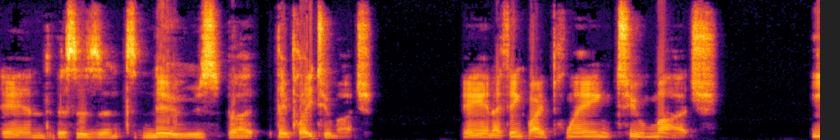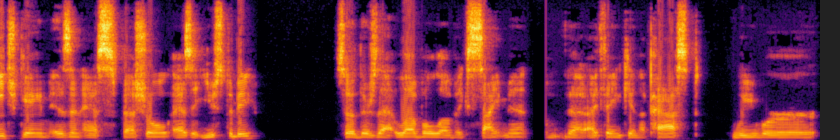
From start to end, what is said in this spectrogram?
and this isn't news, but they play too much. And I think by playing too much, each game isn't as special as it used to be. So there's that level of excitement that I think in the past we were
